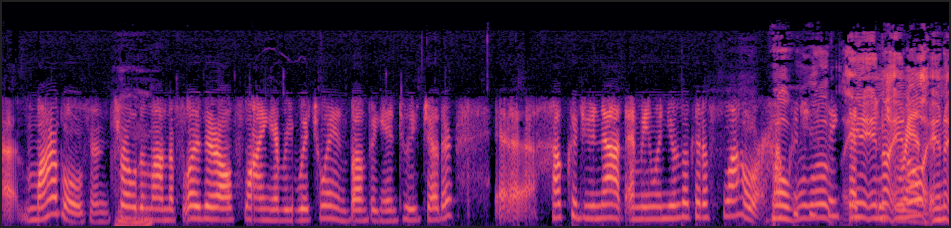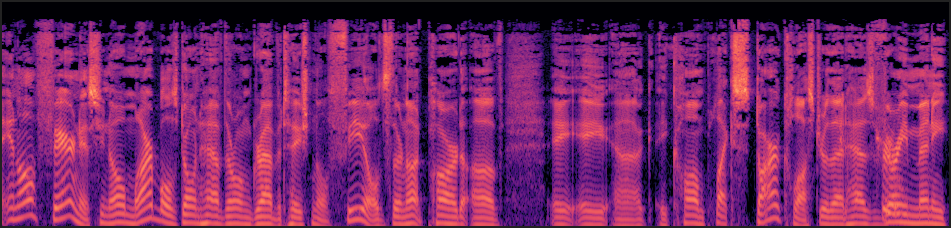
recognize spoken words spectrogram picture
uh, marbles and throw them on the floor? They're all flying every which way and bumping into each other. Uh, how could you not? I mean, when you look at a flower, how could you think that's in, just in, all, in, in all fairness, you know, marbles don't have their own gravitational fields. They're not part of a a, uh, a complex star cluster that has very many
